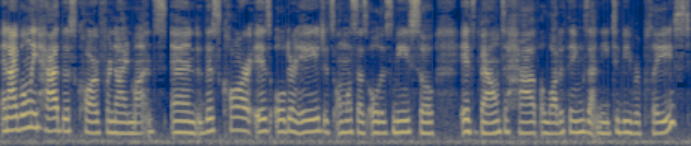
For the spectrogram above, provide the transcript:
and I've only had this car for nine months and this car is older in age it's almost as old as me so it's bound to have a lot of things that need to be replaced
